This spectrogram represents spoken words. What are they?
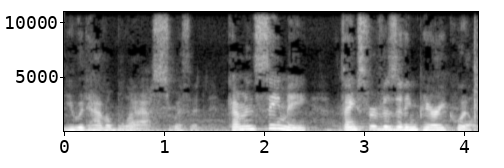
You would have a blast with it. Come and see me. Thanks for visiting Prairie Quilt.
